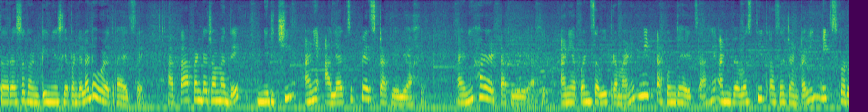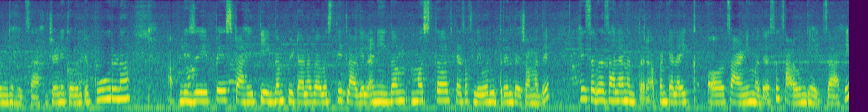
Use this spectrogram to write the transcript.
तर असं कंटिन्युअसली आपण त्याला ढवळत राहायचं आहे आता आपण त्याच्यामध्ये मिरची आणि आल्याची पेस्ट टाकलेली आहे आणि हळद टाकलेली आहे. आणि आपण चवीप्रमाणे मीठ टाकून घ्यायचं आहे आणि व्यवस्थित असं जंटली मिक्स करून घ्यायचं आहे. जेणेकरून ते पूर्ण आपली जी पेस्ट आहे ती एकदम पिठाला व्यवस्थित लागेल आणि एकदम मस्त त्याचा फ्लेवर उतरेल त्याच्यामध्ये. हे सगळं झाल्यानंतर आपण त्याला एक चाळणीमध्ये असं चाळून घ्यायचं आहे.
